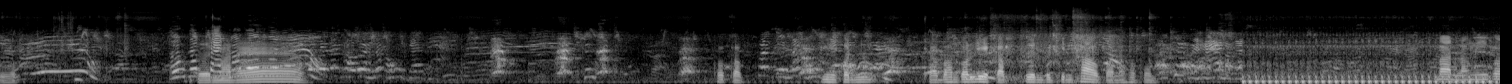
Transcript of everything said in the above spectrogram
ดูครับ เดินมาแล้วก็กับมีคนชาวบ้านก็เรียกกลับคืนไปกินข้าวก่อนนะครับผม บ้านหลังนี้ก็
